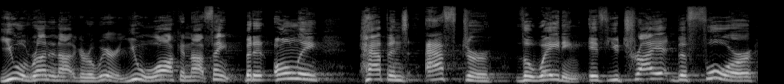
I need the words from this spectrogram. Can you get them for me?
You will run and not grow weary. You will walk and not faint. But it only happens after the waiting. If you try it before,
